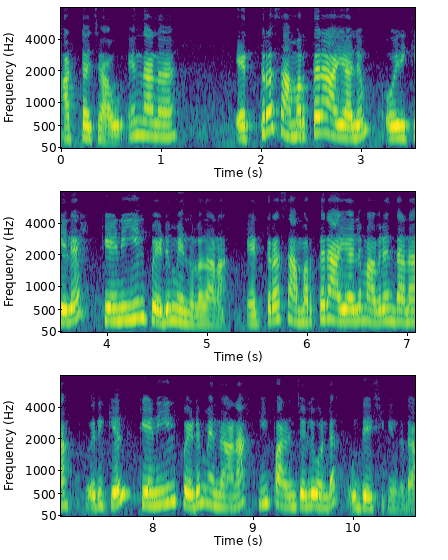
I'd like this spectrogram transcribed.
അട്ടച്ചാവു. എന്താണ്? എത്ര സമർത്ഥരായാലും ഒരിക്കൽ കെണിയിൽ പെടും എന്നുള്ളതാണ്. എത്ര സമർത്ഥരായാലും അവരെന്താണ്? ഒരിക്കൽ കെണിയിൽ പെടും എന്നാണ് ഈ പഴഞ്ചൊല്ല് കൊണ്ട് ഉദ്ദേശിക്കുന്നത്.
